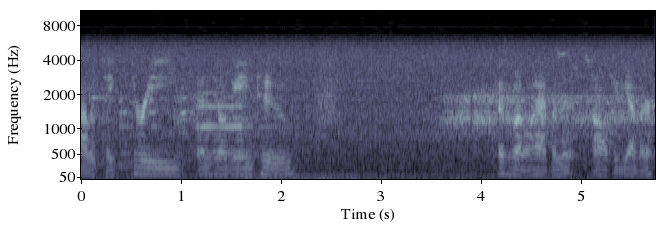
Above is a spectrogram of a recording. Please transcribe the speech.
Probably take three, and he'll gain two. That's what'll happen altogether.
